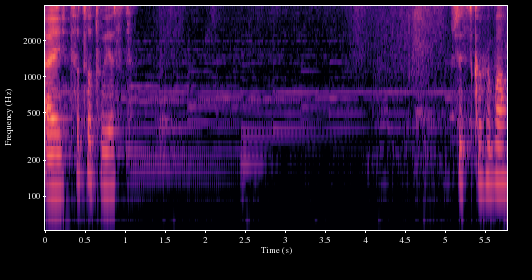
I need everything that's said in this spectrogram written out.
Ej, co to tu jest? Wszystko chyba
